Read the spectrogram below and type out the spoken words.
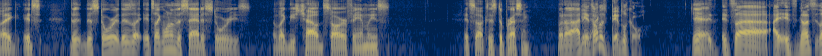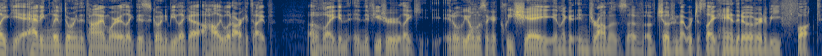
Like it's the this story. This is it's like one of the saddest stories of like these child star families. It sucks. It's depressing. But uh, I yeah, did, it's I- almost biblical. Yeah. It- it's uh, I- it's nuts. Like having lived during the time where like this is going to be like a, a Hollywood archetype of like in in the future, like it'll be almost like a cliche in like in dramas of of children that were just like handed over to be fucked.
